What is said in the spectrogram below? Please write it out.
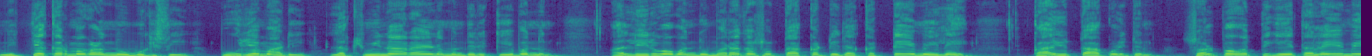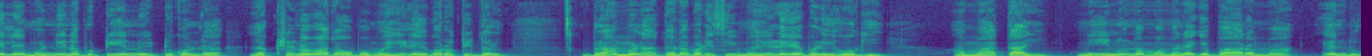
ನಿತ್ಯ ಕರ್ಮಗಳನ್ನು ಮುಗಿಸಿ ಪೂಜೆ ಮಾಡಿ ಲಕ್ಷ್ಮೀನಾರಾಯಣ ಮಂದಿರಕ್ಕೆ ಬಂದನು. ಅಲ್ಲಿರುವ ಒಂದು ಮರದ ಸುತ್ತ ಕಟ್ಟಿದ ಕಟ್ಟೆಯ ಮೇಲೆ ಕಾಯುತ್ತಾ ಕುಳಿತನು. ಸ್ವಲ್ಪ ಹೊತ್ತಿಗೆ ತಲೆಯ ಮೇಲೆ ಮಣ್ಣಿನ ಬುಟ್ಟಿಯನ್ನು ಇಟ್ಟುಕೊಂಡ ಲಕ್ಷಣವಾದ ಒಬ್ಬ ಮಹಿಳೆ ಬರುತ್ತಿದ್ದಳು. ಬ್ರಾಹ್ಮಣ ದಡಬಡಿಸಿ ಮಹಿಳೆಯ ಬಳಿ ಹೋಗಿ ಅಮ್ಮ, ತಾಯಿ, ನೀನು ನಮ್ಮ ಮನೆಗೆ ಬಾರಮ್ಮ ಎಂದು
